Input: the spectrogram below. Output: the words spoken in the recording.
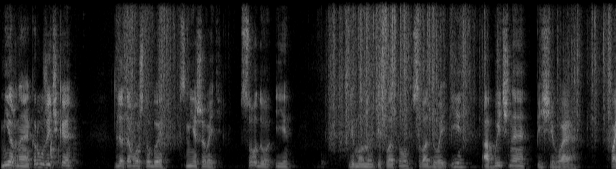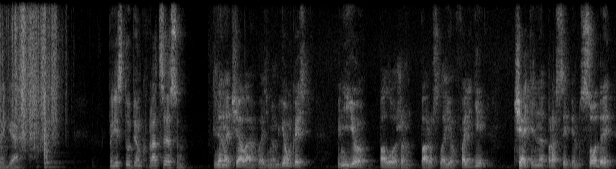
мерная кружечка для того, чтобы смешивать соду и лимонную кислоту с водой. И обычная пищевая фольга. Приступим к процессу. Для начала возьмем емкость, в нее положим пару слоев фольги, тщательно просыпем содой,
